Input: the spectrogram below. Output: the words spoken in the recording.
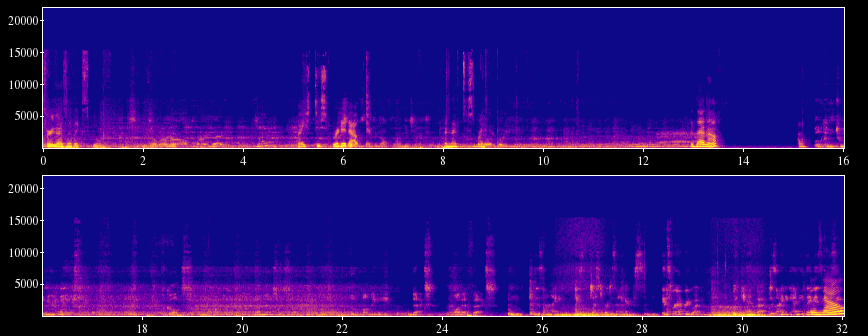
Sorry guys, that exploded. Two. Nice to spread it out. And I have to spread it. Is that enough? Oh. Welcome to a new world of gods and monsters. The Mummy. Next on FX. Design isn't just for designers. It's for everyone. With Canva, designing anything is And now,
